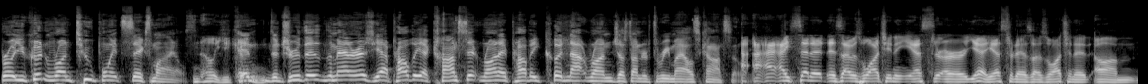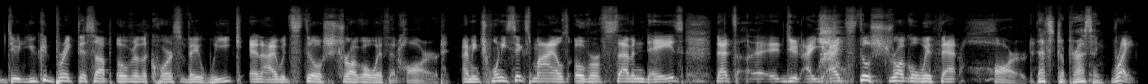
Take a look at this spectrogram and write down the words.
bro. You couldn't run two point six miles. No, you couldn't. And the truth of the matter is, yeah, probably a constant run. I probably could not run just under three miles constantly. I, I said it as I was watching it yesterday, or yeah, yesterday as I was watching it. Um, dude, you could break this up over the course of a week, and I would still struggle with it hard. I mean, 26 miles over seven days. That's, uh, dude, I, I'd still struggle with that hard. That's depressing. Right.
